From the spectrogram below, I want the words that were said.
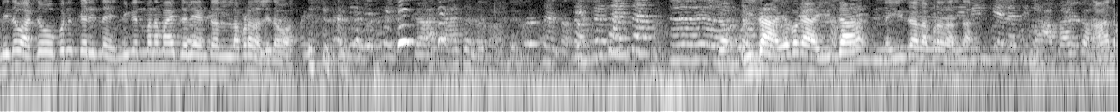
मी तर व्हॉट्सअप ओपनच करीत नाही. निघत मला माहीत झाले यांचा लपडा झाले तेव्हा. इजा हे बघा इजा नाही इजा लपडा झाला हा ना.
